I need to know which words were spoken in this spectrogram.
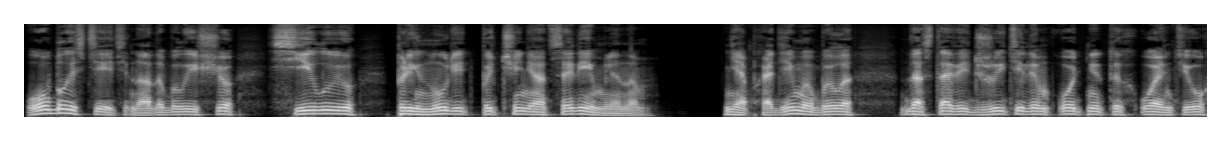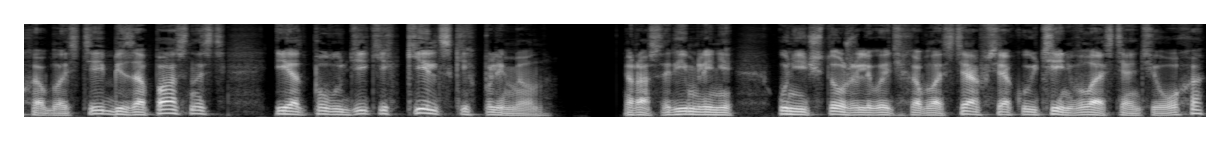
Области эти надо было еще силою принудить подчиняться римлянам. Необходимо было доставить жителям отнятых у Антиоха областей безопасность и от полудиких кельтских племен. Раз римляне уничтожили в этих областях всякую тень власти Антиоха,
